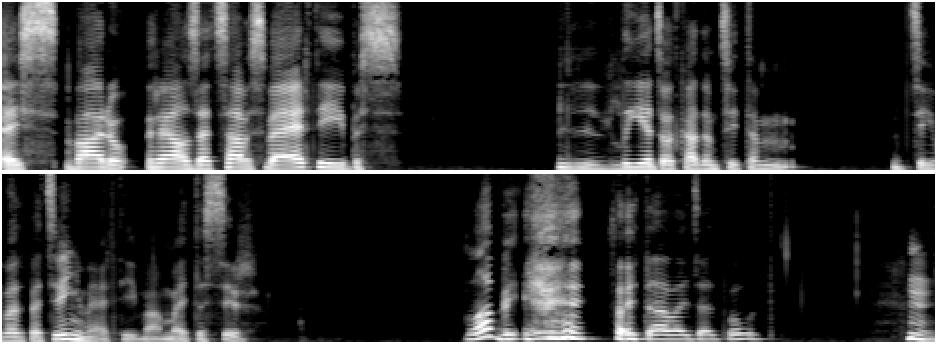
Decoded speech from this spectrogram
es varu realizēt savas vērtības, liedzot kādam citam dzīvot pēc viņa vērtībām? Vai tas ir labi, vai tā vajadzētu būt? Hmm.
